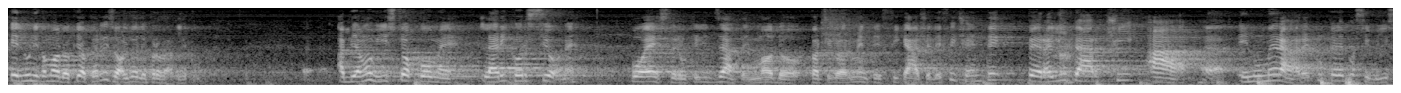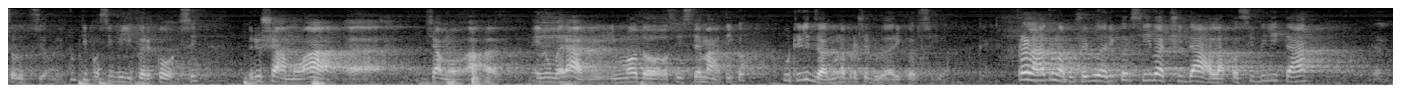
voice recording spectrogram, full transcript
e l'unico modo che ho per risolverle è provarle tutte. Eh, abbiamo visto come la ricorsione può essere utilizzata in modo particolarmente efficace ed efficiente per aiutarci a eh, enumerare tutte le possibili soluzioni, tutti i possibili percorsi, riusciamo a, eh, diciamo, a enumerarli in modo sistematico utilizzando una procedura ricorsiva. Fra l'altro una procedura ricorsiva ci dà la possibilità,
